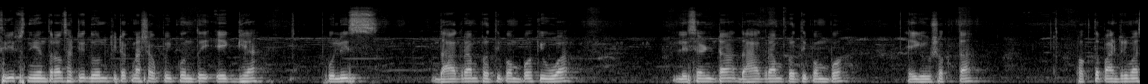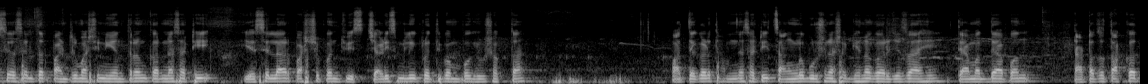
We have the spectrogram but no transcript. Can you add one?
थ्रिप्स नियंत्रणासाठी दोन कीटकनाशकापैकी कोणतंही एक घ्या. पोलीस दहा ग्राम प्रतिपंप किंवा लिसेंटा दहा ग्राम प्रतिपंप हे घेऊ शकता. फक्त पांढरी माशी असेल तर पांढरी माशी नियंत्रण करण्यासाठी एस एल आर पाचशे पंचवीस चाळीस मिली प्रतिपंप घेऊ शकता. पातेगड थांबण्यासाठी चांगलं बुरशीनाशक घेणं गरजेचं आहे. त्यामध्ये आपण टाटाचं ताकद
